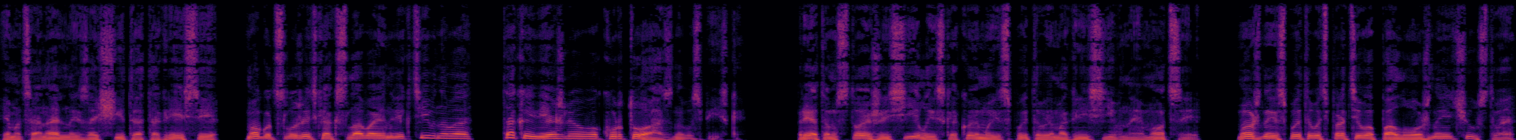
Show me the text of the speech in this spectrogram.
эмоциональной защиты от агрессии, могут служить как слова инвективного, так и вежливого куртуазного списка. При этом с той же силой, с какой мы испытываем агрессивные эмоции, можно испытывать противоположные чувства,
